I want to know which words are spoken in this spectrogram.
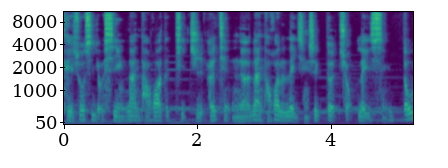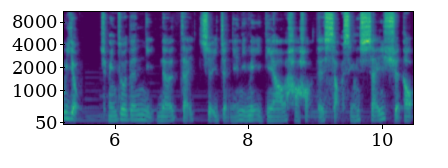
可以说是有吸引烂桃花的体质，而且呢，烂桃花的类型是各种类型都有。水瓶座的你呢，在这一整年里面一定要好好的小心筛选哦。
